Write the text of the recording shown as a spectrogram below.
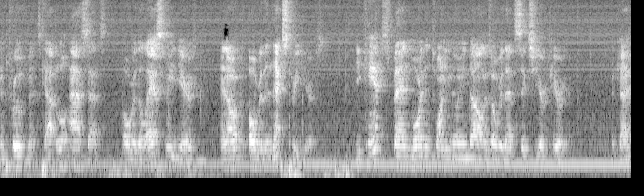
improvements, capital assets over the last three years and over the next three years. You can't spend more than twenty million dollars over that six-year period, okay?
